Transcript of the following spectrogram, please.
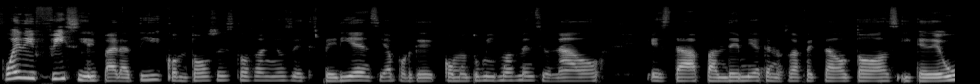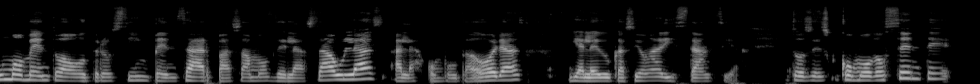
fue difícil para ti con todos estos años de experiencia, porque como tú mismo has mencionado, esta pandemia que nos ha afectado a todos y que de un momento a otro sin pensar pasamos de las aulas a las computadoras y a la educación a distancia. Entonces, como docente,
